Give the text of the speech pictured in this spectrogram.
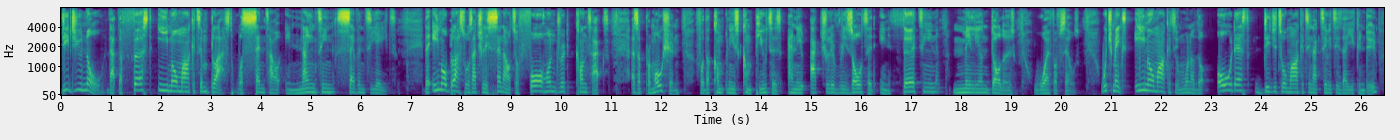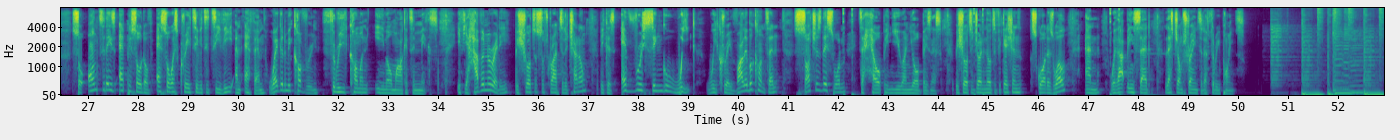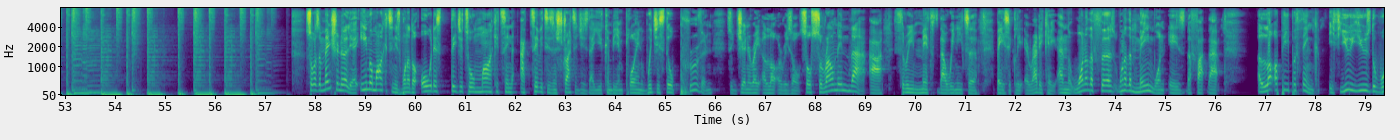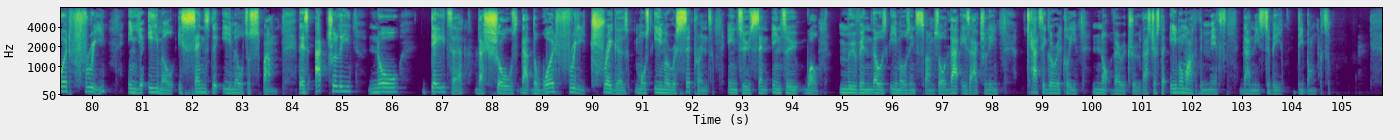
Did you know that the first email marketing blast was sent out in 1978? The email blast was actually sent out to 400 contacts as a promotion for the company's computers and it actually resulted in $13 million worth of sales, which makes email marketing one of the oldest digital marketing activities that you can do. So, on today's episode of SOS Creativity TV and FM, we're going to be covering three common email marketing myths. If you haven't already, be sure to subscribe to the channel because every single week we create valuable content such as this one to helping you and your business. Be sure to join the notification squad as well. And with that being said, let's jump straight into the three points. So, as I mentioned earlier, email marketing is one of the oldest digital marketing activities and strategies that you can be employing, which is still proven to generate a lot of results. So, surrounding that are three myths that we need to basically eradicate. And one of the first, one of the main one is the fact that a lot of people think if you use the word free in your email, it sends the email to spam. There's actually no data that shows that the word free triggers most email recipients into send into well moving those emails into spam. So that is actually categorically not very true. That's just the email marketing myths that needs to be debunked.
